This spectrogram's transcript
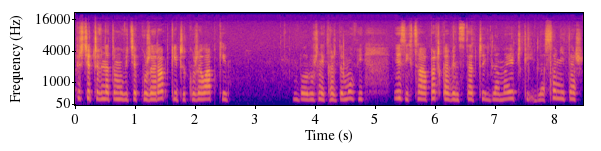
Piszcie, czy Wy na to mówicie kurze rabki, czy kurze łapki, bo różnie każdy mówi. Jest ich cała paczka, więc starczy i dla Majeczki, i dla Soni też.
